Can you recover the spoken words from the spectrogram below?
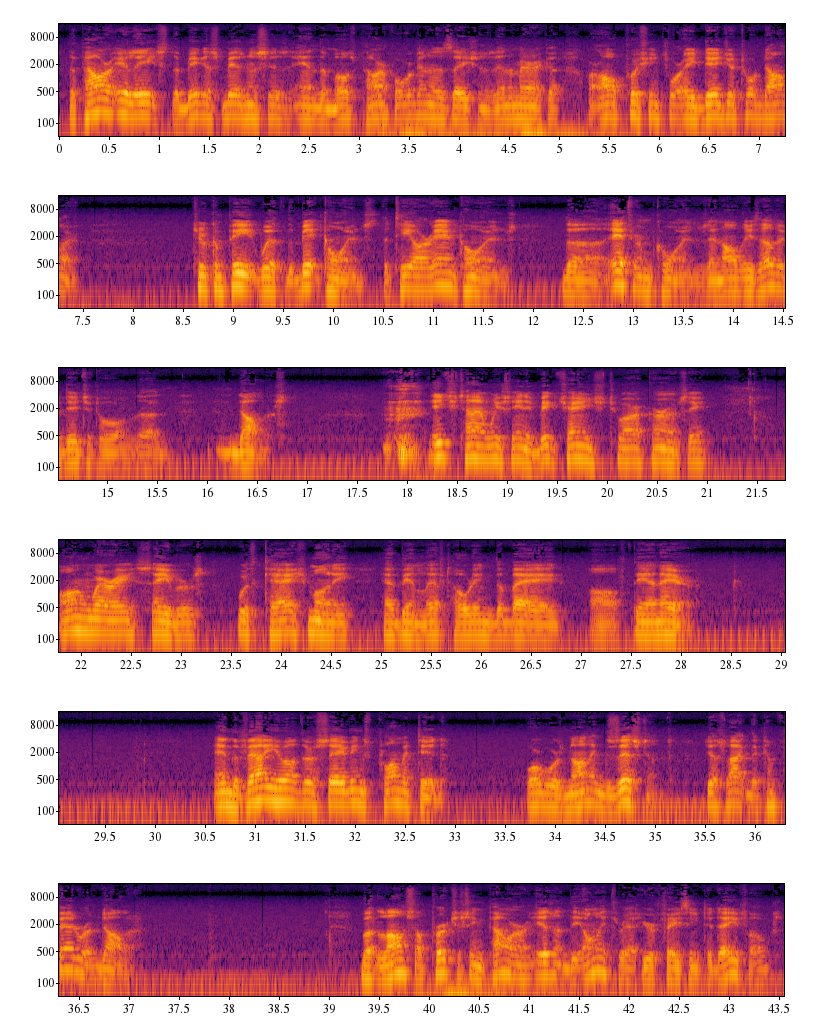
The power elites, the biggest businesses, and the most powerful organizations in America are all pushing for a digital dollar to compete with the bitcoins, the TRN coins, the Ethereum coins, and all these other digital uh, dollars. Each time we've seen a big change to our currency, unwary savers with cash money have been left holding the bag of thin air and the value of their savings plummeted or was non existent, just like the Confederate dollar. But loss of purchasing power isn't the only threat you're facing today, folks.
